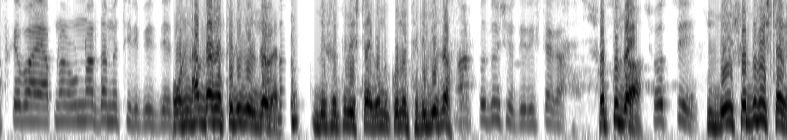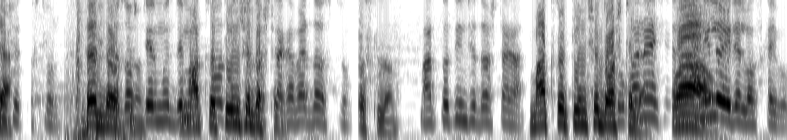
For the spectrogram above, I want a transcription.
আজকে ভাই আপনার ওনার দামে থ্রি পিস দিয়ে ওনার দামে থ্রি পিস দেবেন। দুশো তিরিশ টাকা কিন্তু কোনো থ্রি পিস আছে? মাত্র দুইশো তিরিশ টাকা। সত্যি তো সত্যি? দুইশো তিরিশ টাকা? দুইশো দশ ফের দশ তিনশো দশটির মধ্যে মাত্র মাত্র তিনশো তিনশো দশ দশ টাকা। ফের দশ লোন। বসলাম মাত্র তিনশো দশ টাকা। মাত্র তিনশো দশ টাকা। দোকানে এসে Wow. না নিলেও এটা লস খাইবো।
